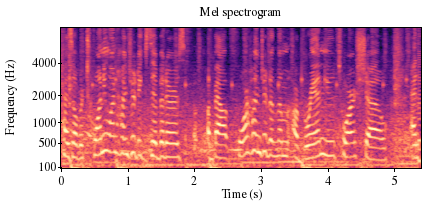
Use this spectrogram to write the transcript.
has over 2,100 exhibitors. About 400 of them are brand new to our show. And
